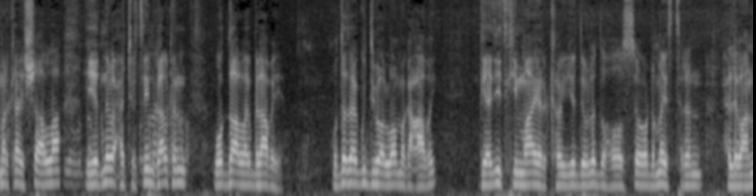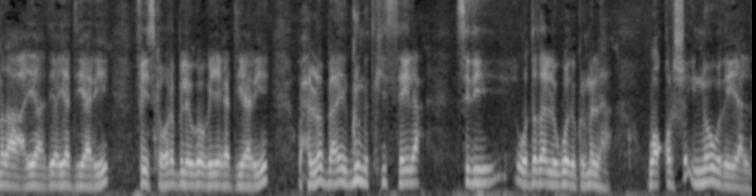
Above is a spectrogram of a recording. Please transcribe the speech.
Marka insha allah iyadna waxaa jirtay halkan wadaa laga bilaabaya wadadaa guddi baa loo magacaabay. Gaadiidkii maayarka iyo dowladda hoose oo dhammaystiran xildhibaanada ayaa diyaariyey. Fayska hore bilowgooga iyagaa diyaariyey. Waxaa loo baahanya gurmadkii saylac sidii wadadaa loogu wada gurman lahaa. Waa qorsho inoo wada yaalla.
